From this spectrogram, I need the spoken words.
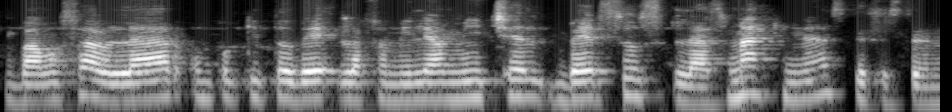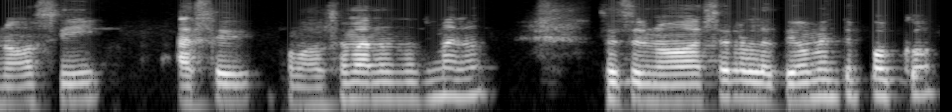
vamos a hablar un poquito de la familia Mitchell versus las máquinas, que se estrenó así hace como dos semanas más o menos. Se estrenó hace relativamente poco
